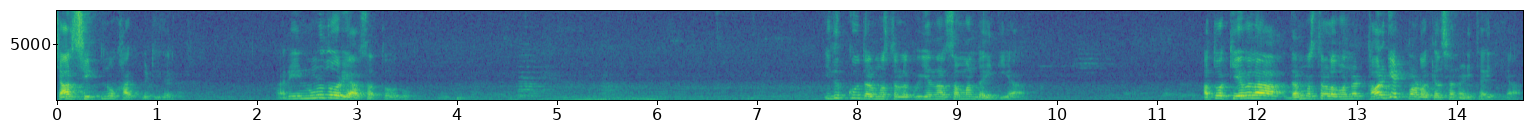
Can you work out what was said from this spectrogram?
ಚಾರ್ಜ್ ಶೀಟ್ನು ಹಾಕಿಬಿಟ್ಟಿದೆ ಆದರೆ ಇನ್ನು ಉಳಿದವ್ರು ಯಾರು ಸತ್ತವರು? ಇದಕ್ಕೂ ಧರ್ಮಸ್ಥಳಕ್ಕೂ ಏನಾದ್ರು ಸಂಬಂಧ ಇದೆಯಾ? ಅಥವಾ ಕೇವಲ ಧರ್ಮಸ್ಥಳವನ್ನು ಟಾರ್ಗೆಟ್ ಮಾಡೋ ಕೆಲಸ ನಡೀತಾ ಇದೆಯಾ?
